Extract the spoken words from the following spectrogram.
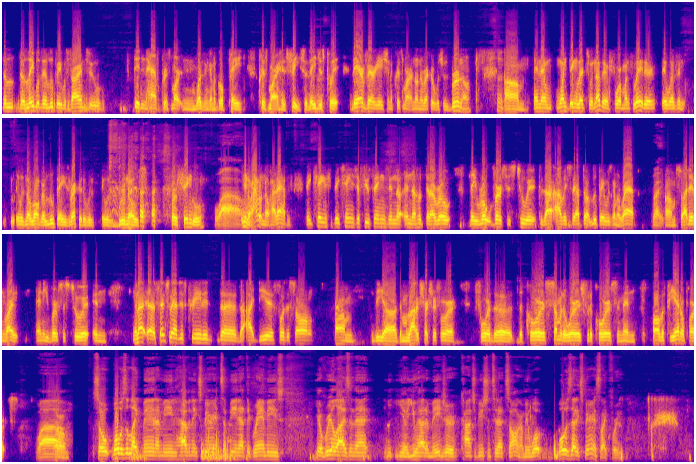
the, the label that Lupe was signed to didn't have Chris Martin, wasn't going to go pay Chris Martin his fee. So they mm-hmm. just put their variation of Chris Martin on the record, which was Bruno. Hmm. Um, and then one thing led to another. And four months later, it wasn't, it was no longer Lupe's record. It was, it was Bruno's first single. Wow. You know, I don't know how that happens. They changed, they changed a few things in the, in the hook that I wrote. They wrote verses to it because I obviously I thought Lupe was going to rap. Right. Um, so I didn't write any verses to it. And, and I, essentially I just created the, the idea for the song. Um, the, uh, the melodic structure for, for the the chorus, some of the words for the chorus, and then all the piano parts. Wow. Um, So, what was it like, man? I mean, having the experience of being at the Grammys, you know, realizing that you know you had a major contribution to that song. I mean, what what was that experience like for you?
